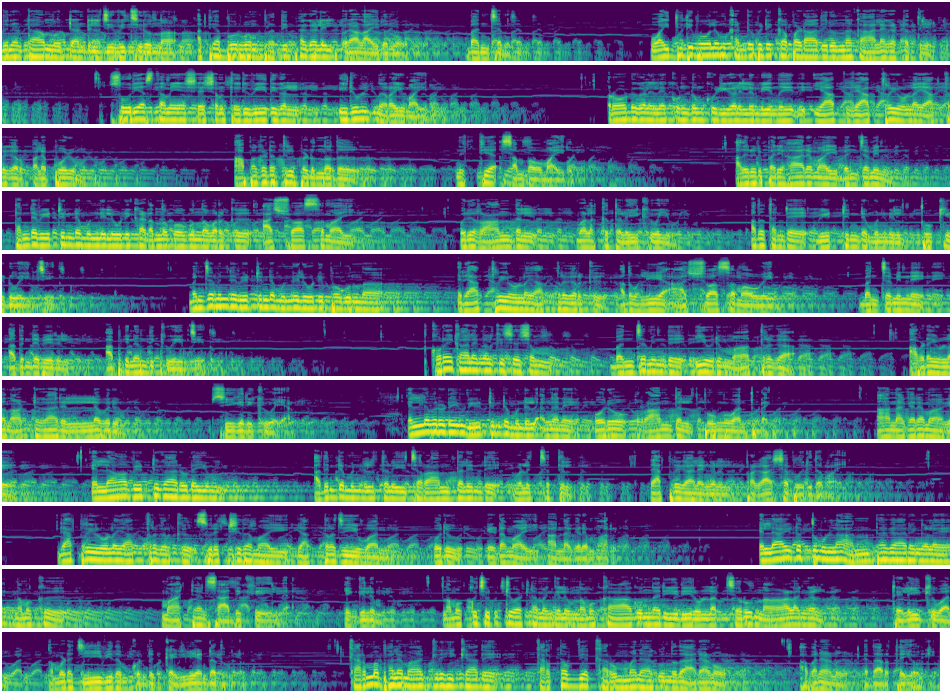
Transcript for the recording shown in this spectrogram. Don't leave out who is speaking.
Speaker 1: പതിനെട്ടാം നൂറ്റാണ്ടിൽ ജീവിച്ചിരുന്ന അത്യപൂർവം പ്രതിഭകളിൽ ഒരാളായിരുന്നു ബഞ്ചമിൻ. വൈദ്യുതി പോലും കണ്ടുപിടിക്കപ്പെടാതിരുന്ന കാലഘട്ടത്തിൽ സൂര്യാസ്തമയ ശേഷം തെരുവീതികൾ ഇരുൾ നിറയുമായിരുന്നു റോഡുകളിലെ കുണ്ടും കുഴികളിലും യാ- രാത്രിയുള്ള യാത്രികർ പലപ്പോഴും അപകടത്തിൽപ്പെടുന്നത് നിത്യ സംഭവമായിരുന്നു അതിനൊരു പരിഹാരമായി ബെഞ്ചമിൻ തന്റെ വീട്ടിന്റെ മുന്നിലൂടെ കടന്നു പോകുന്നവർക്ക് ആശ്വാസമായി ഒരു റാന്തൽ വിളക്ക് തെളിയിക്കുകയും അത് തന്റെ വീട്ടിന്റെ മുന്നിൽ തൂക്കിയിടുകയും ചെയ്തു. ബെഞ്ചമിന്റെ വീട്ടിന്റെ മുന്നിലൂടി പോകുന്ന രാത്രിയുള്ള യാത്രികർക്ക് അത് വലിയ ആശ്വാസമാവുകയും ബെഞ്ചമിനെ അതിന്റെ പേരിൽ അഭിനന്ദിക്കുകയും ചെയ്തു. കുറേ കാലങ്ങൾക്ക് ശേഷം ബെഞ്ചമിന്റെ ഈ ഒരു മാതൃക അവിടെയുള്ള നാട്ടുകാരെല്ലാവരും സ്വീകരിക്കുകയാണ്. എല്ലാവരുടെയും വീട്ടിന്റെ മുന്നിൽ അങ്ങനെ ഓരോ റാന്തൽ തൂങ്ങുവാൻ തുടങ്ങി. ആ നഗരമാകെ എല്ലാ വീട്ടുകാരുടെയും അതിന്റെ മുന്നിൽ തെളിയിച്ച റാന്തലിന്റെ വെളിച്ചത്തിൽ രാത്രികാലങ്ങളിൽ പ്രകാശപൂരിതമായി. രാത്രിയിലുള്ള യാത്രികർക്ക് സുരക്ഷിതമായി യാത്ര ചെയ്യുവാൻ ഒരു ഇടമായി ആ നഗരം മാറി. എല്ലായിടത്തുമുള്ള അന്ധകാരങ്ങളെ നമുക്ക് മാറ്റാൻ സാധിക്കുകയില്ല. എങ്കിലും നമുക്ക് ചുറ്റുവട്ടമെങ്കിലും നമുക്കാകുന്ന രീതിയിലുള്ള ചെറുനാളങ്ങൾ തെളിയിക്കുവാൻ നമ്മുടെ ജീവിതം കൊണ്ട് കഴിയേണ്ടതുണ്ട്. കർമ്മഫലം ആഗ്രഹിക്കാതെ കർത്തവ്യ കർമ്മനാകുന്നത് ആരാണോ? അവനാണ് യഥാർത്ഥ യോഗി.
